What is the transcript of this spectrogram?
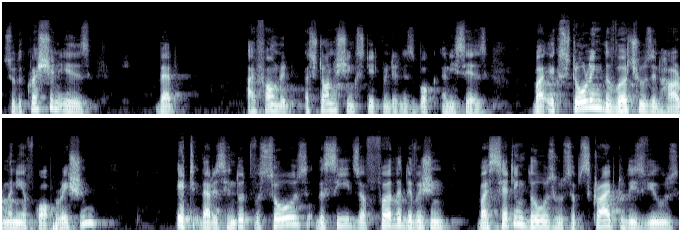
So the question is that I found an astonishing statement in his book, and he says, by extolling the virtues and harmony of cooperation, it, that is Hindutva, sows the seeds of further division by setting those who subscribe to these views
